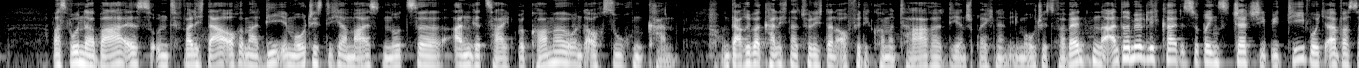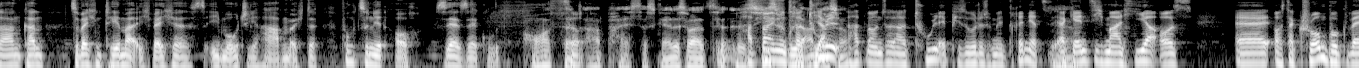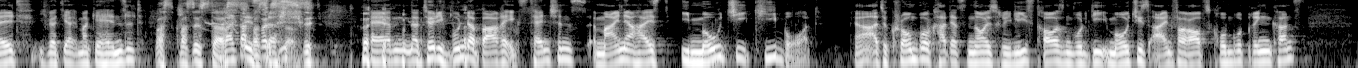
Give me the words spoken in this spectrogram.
was wunderbar ist und weil ich da auch immer die Emojis, die ich am meisten nutze, angezeigt bekomme und auch suchen kann. Und darüber kann ich natürlich dann auch für die Kommentare die entsprechenden Emojis verwenden. Eine andere Möglichkeit ist übrigens ChatGPT, wo ich einfach sagen kann, zu welchem Thema ich welches Emoji haben möchte. Funktioniert auch sehr, sehr gut. Authored so. Up heißt das, gell? Das war das hat man in unserer Tool, so. hat man in unserer Tool-Episode schon mit drin. Jetzt ja. ergänze ich mal hier aus äh, aus der Chromebook-Welt. Ich werde ja immer gehänselt. Was, was ist das? Was ist, was das? Ist das? ähm, natürlich wunderbare Extensions. Meine heißt Emoji Keyboard. Ja, also Chromebook hat jetzt ein neues Release draußen, wo du die Emojis einfach aufs Chromebook bringen kannst.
